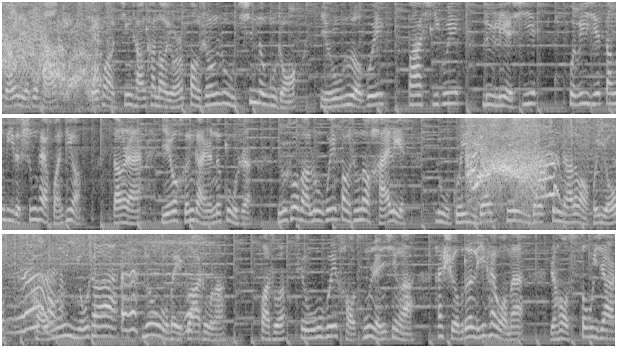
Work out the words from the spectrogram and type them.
狗也不好，何况经常看到有人放生入侵的物种，比如鳄龟、巴西龟、绿鬣蜥，会威胁当地的生态环境。当然，也有很感人的故事，比如说把陆龟放生到海里，陆龟一边哭一边挣扎的往回游，好不容易游上岸，又被抓住了。话说这乌龟好通人性啊，还舍不得离开我们，然后嗖一下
